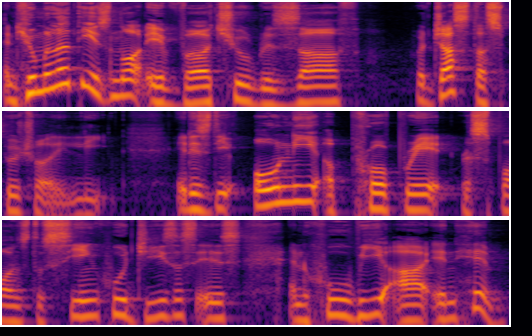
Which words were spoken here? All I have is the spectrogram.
And humility is not a virtue reserved for just the spiritual elite. It is the only appropriate response to seeing who Jesus is and who we are in Him.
